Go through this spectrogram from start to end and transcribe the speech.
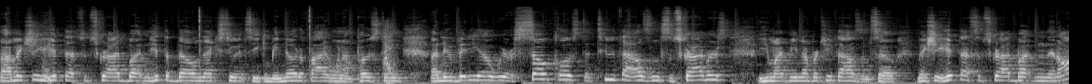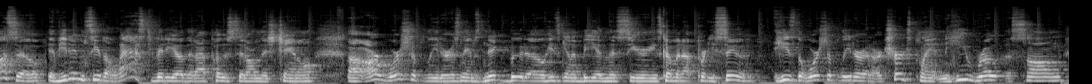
uh, make sure you hit that subscribe button, hit the bell next to it so you can be notified when I'm posting a new video. We are so close to 2,000 subscribers. You might be number 2,000, so make sure you hit that subscribe button. And then also, if you didn't see the last video that I posted on this channel, uh, our worship leader, his name's Nick Budo, he's gonna be in this series coming up pretty soon. He's the worship leader at our church plant, and he wrote a song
